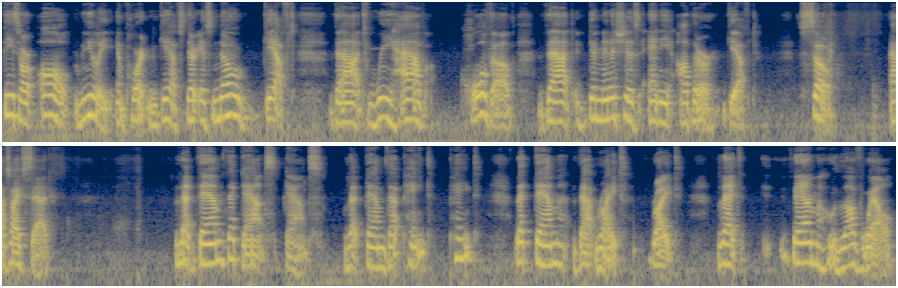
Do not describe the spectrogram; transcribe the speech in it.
These are all really important gifts. There is no gift that we have hold of that diminishes any other gift. So, as I said, let them that dance, dance. Let them that paint, paint. Let them that write, write. Let them who love well,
